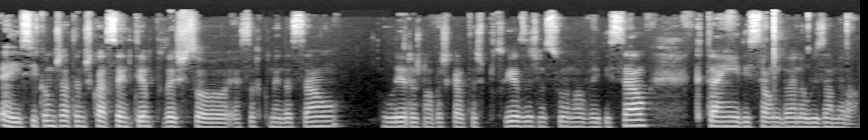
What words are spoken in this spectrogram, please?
É isso, e como já estamos quase sem tempo, deixo só essa recomendação: ler as novas cartas portuguesas na sua nova edição, que tem a edição da Ana Luísa Amaral.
